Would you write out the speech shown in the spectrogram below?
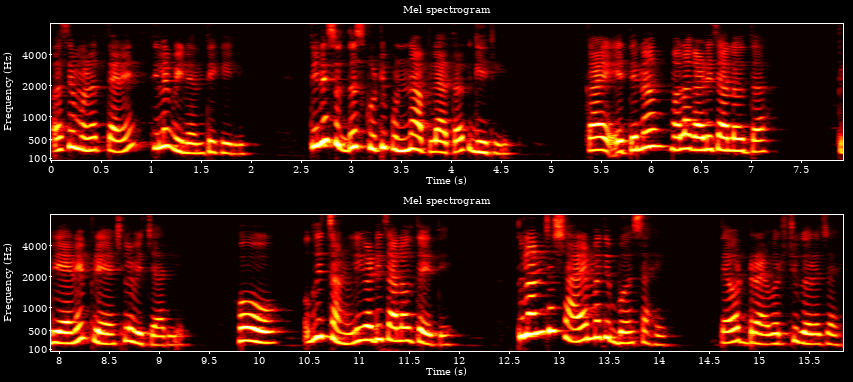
असे म्हणत त्याने तिला विनंती केली. तिने सुद्धा स्कूटी पुन्हा आपल्या हातात घेतली. काय येते ना? मला गाडी चालवता? प्रियाने प्रियांशला विचारले. हो अगदी चांगली गाडी चालवता येते. तुला आमच्या शाळेमध्ये बस आहे. त्यावर ड्रायव्हरची गरज आहे.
